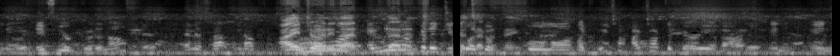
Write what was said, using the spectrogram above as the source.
you know, if you're good enough. And it's not. I enjoyed We it. That And we that, weren't going to do like a full on, like, we talk, I talked to Barry about it, and, and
